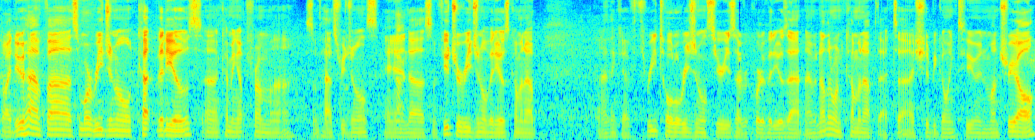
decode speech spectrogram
So I do have uh, some more regional cut videos uh, coming up from uh, some past regionals and uh, some future regional videos coming up. I think I have three total regional series I've recorded videos at, and I have another one coming up that uh, I should be going to in Montreal,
